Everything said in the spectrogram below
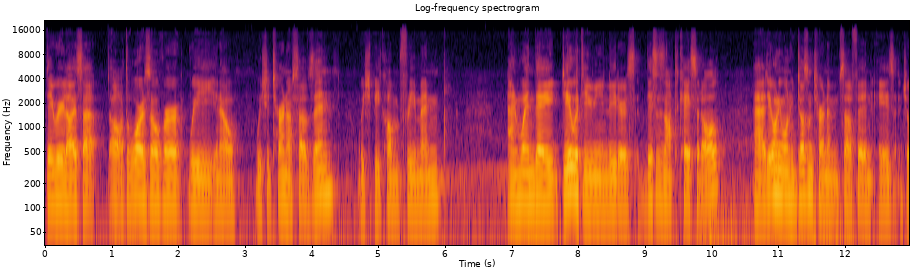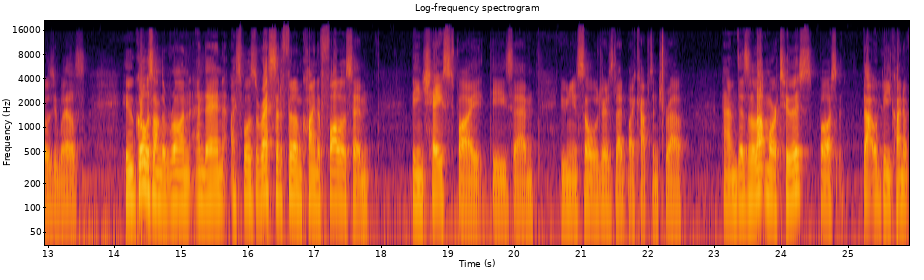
they realize that oh, the war is over. We, you know, we should turn ourselves in. We should become free men. And when they deal with the Union leaders, this is not the case at all. Uh, the only one who doesn't turn himself in is Josey Wales, who goes on the run, and then I suppose the rest of the film kind of follows him, being chased by these um, Union soldiers led by Captain Terrill. Um, there's a lot more to it, but that would be kind of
